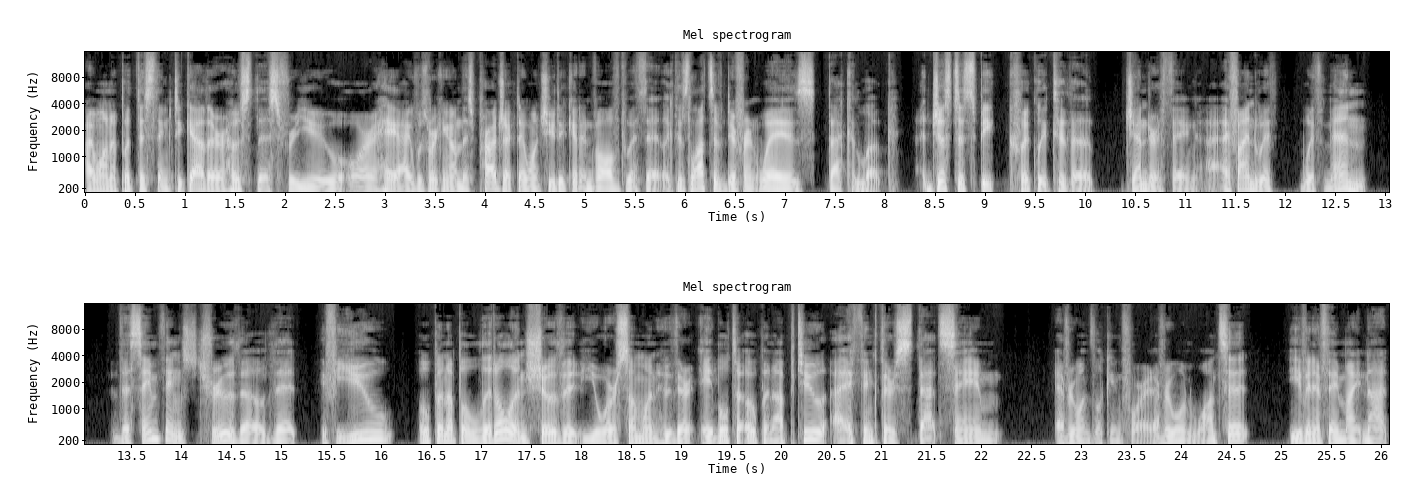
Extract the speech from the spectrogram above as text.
I want to put this thing together, host this for you. Or, hey, I was working on this project. I want you to get involved with it. Like there's lots of different ways that could look. Just to speak quickly to the gender thing, I find with, with men, the same thing's true though, that if you open up a little and show that you're someone who they're able to open up to, I think there's that same, everyone's looking for it. Everyone wants it, even if they might not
